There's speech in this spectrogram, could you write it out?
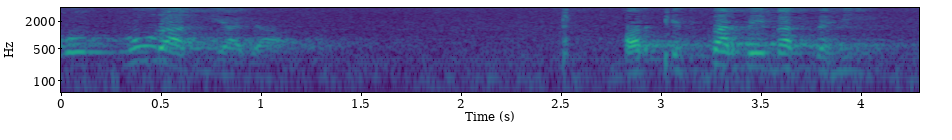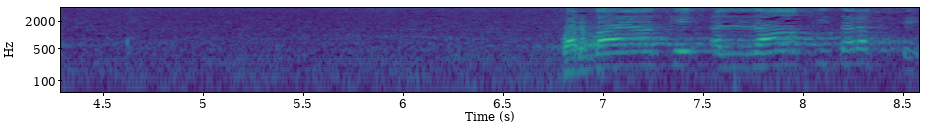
کو پورا کیا جائے۔ اور اس پر بھی بس نہیں۔ فرمایا کہ اللہ کی طرف سے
